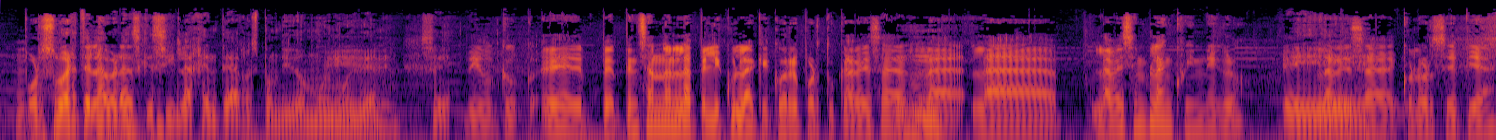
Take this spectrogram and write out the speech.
por suerte la verdad es que sí la gente ha respondido muy muy bien. Sí. Digo, eh, pe- pensando en la película que corre por tu cabeza, la, la, ¿la ves en blanco y negro? Eh, ¿La ves a color sepia?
